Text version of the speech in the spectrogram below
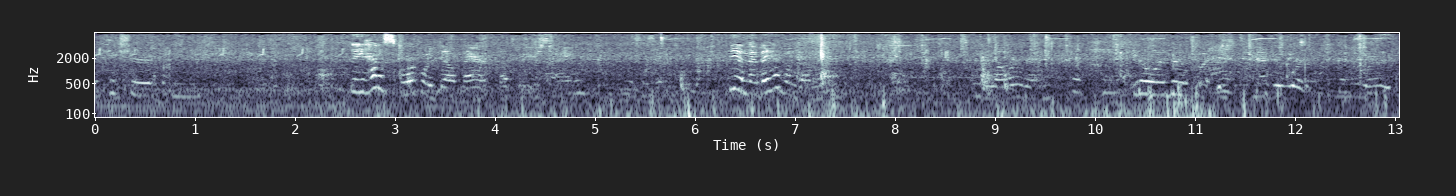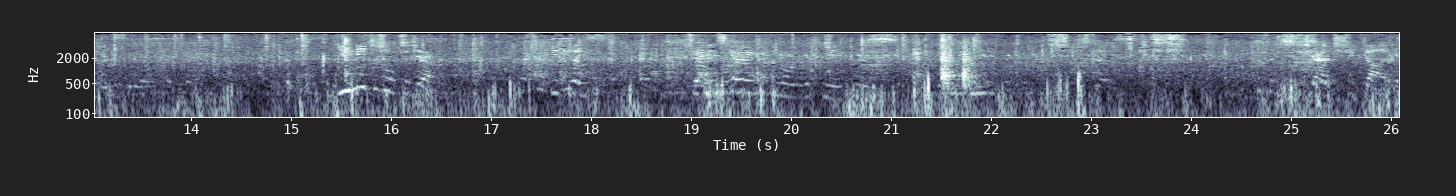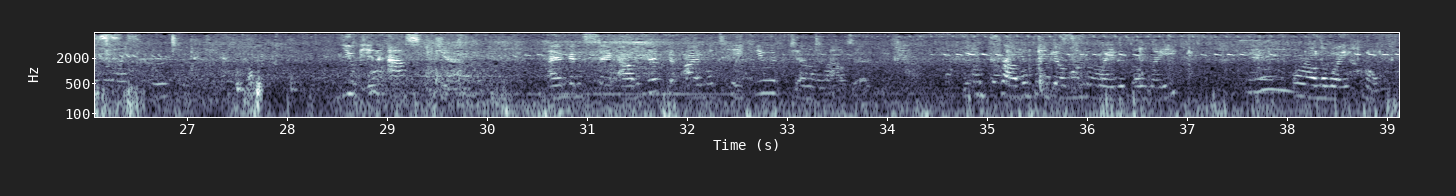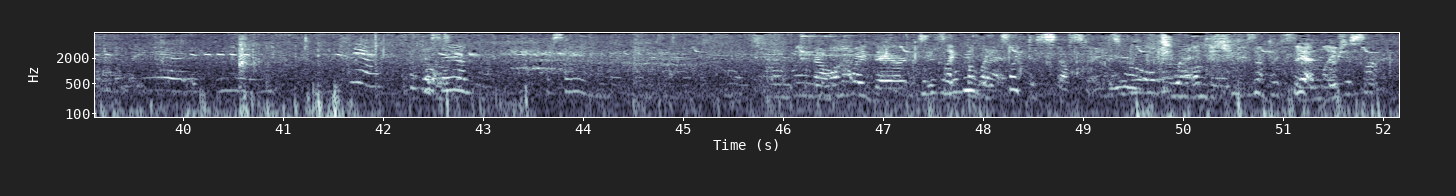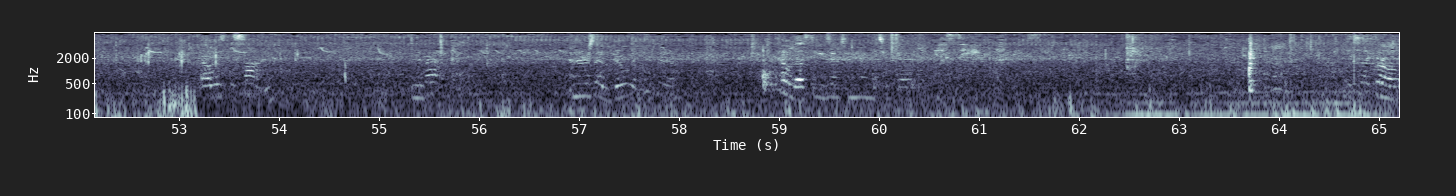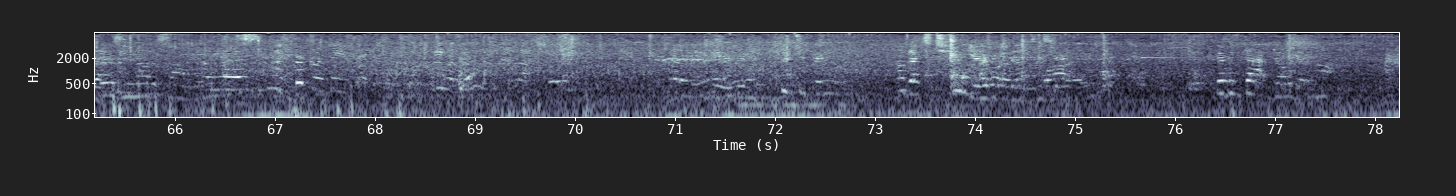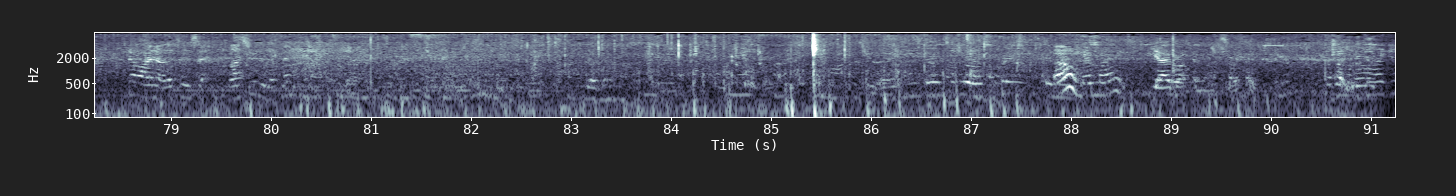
picture. They had a scoreboard down there, if that's what you're saying. Yeah, no, they had one down there. In the lower room. No, I know, but it never worked. You need to talk to Jen. On the way there, it's, it's like the lake's like disgusting. Um, Yeah, like, there's a sign. That was the sign. In the back. And there's that building. oh, that's the exact same one that's there. It's like Girl, in the back. there's not a sign. Oh, that's two years ago. There was that building. No, I know. That's what I'm saying. Last year they did Oh, never mind. Yeah, I brought them. I thought you were like.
